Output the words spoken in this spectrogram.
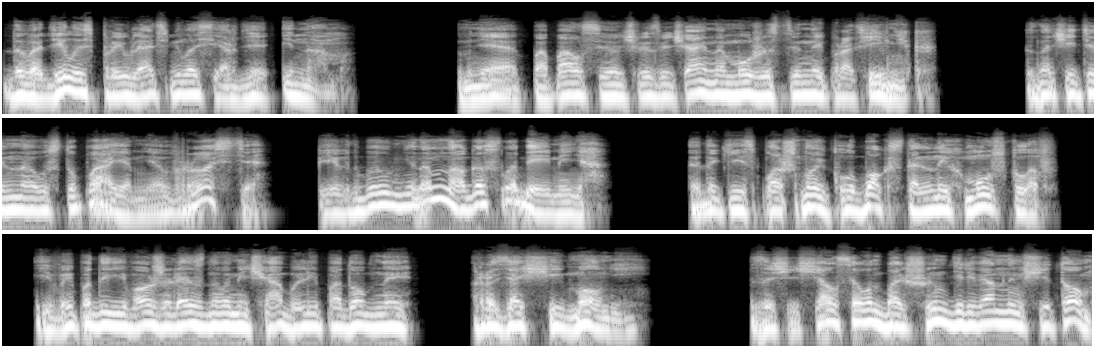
доводилось проявлять милосердие и нам. Мне попался чрезвычайно мужественный противник. Значительно уступая мне в росте, Пихт был не намного слабее меня. Эдакий сплошной клубок стальных мускулов, и выпады его железного меча были подобны разящей молнии. Защищался он большим деревянным щитом,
